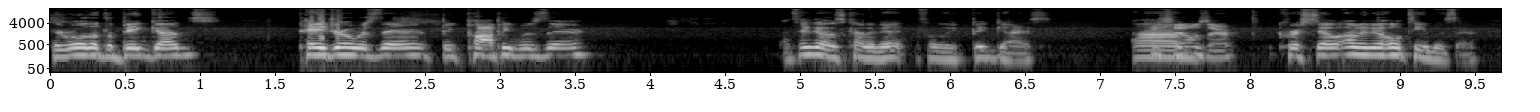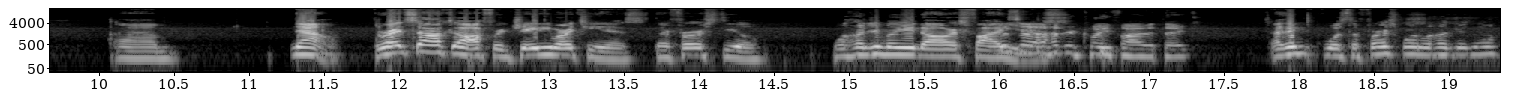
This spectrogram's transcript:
They rolled out the big guns. Pedro was there. Big Poppy was there. I think that was kind of it for like big guys. Chris Um, Hill's there. Chris Hill. I mean, the whole team was there. Um, now the Red Sox offered JD Martinez their first deal, one hundred million dollars, five It was years. at 125, I think. I think was the first one one hundred though.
